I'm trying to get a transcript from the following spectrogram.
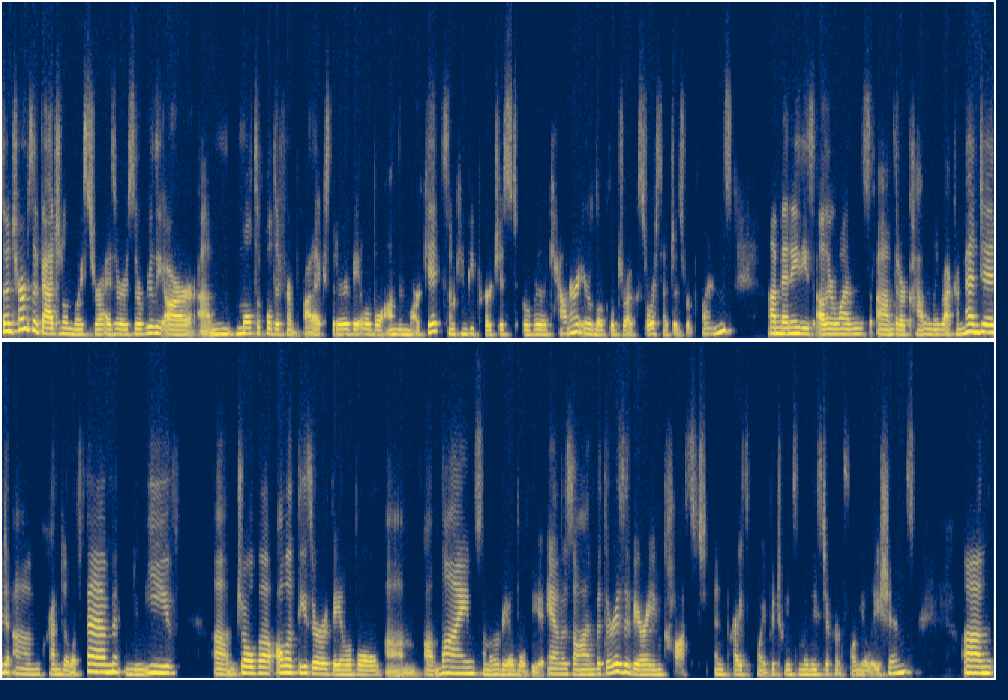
So in terms of vaginal moisturizers, there really are um, multiple different products that are available on the market. Some can be purchased over the counter at your local drugstore, such as Replens. Uh, many of these other ones um, that are commonly recommended, um, Creme de la Femme, New Eve, um, Julva, all of these are available um, online. Some are available via Amazon, but there is a varying cost and price point between some of these different formulations. Um,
